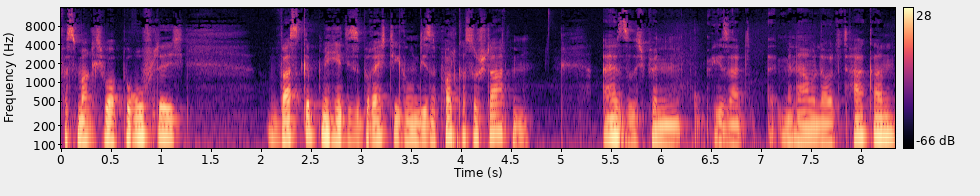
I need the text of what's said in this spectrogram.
was mache ich überhaupt beruflich? Was gibt mir hier diese Berechtigung, diesen Podcast zu starten? Also, ich bin, wie gesagt, mein Name lautet Hakan.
